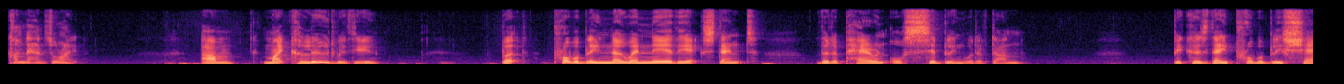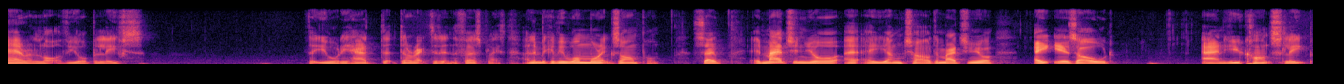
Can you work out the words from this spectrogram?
calm down. It's all right Um, might collude with you, but probably nowhere near the extent that a parent or sibling would have done because they probably share a lot of your beliefs that you already had that directed it in the first place. And let me give you one more example. So imagine you're a, a young child, imagine you're eight years old and you can't sleep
